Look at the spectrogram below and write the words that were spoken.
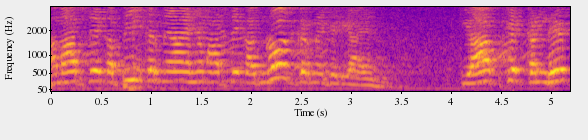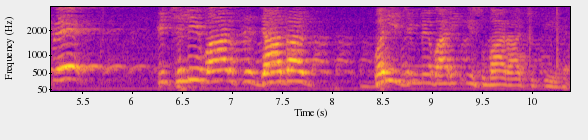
हम आपसे एक अपील करने आए हैं, हम आपसे एक अनुरोध करने के लिए आए हैं कि आपके कंधे पे पिछली बार से ज़्यादा बड़ी जिम्मेवारी इस बार आ चुकी है।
